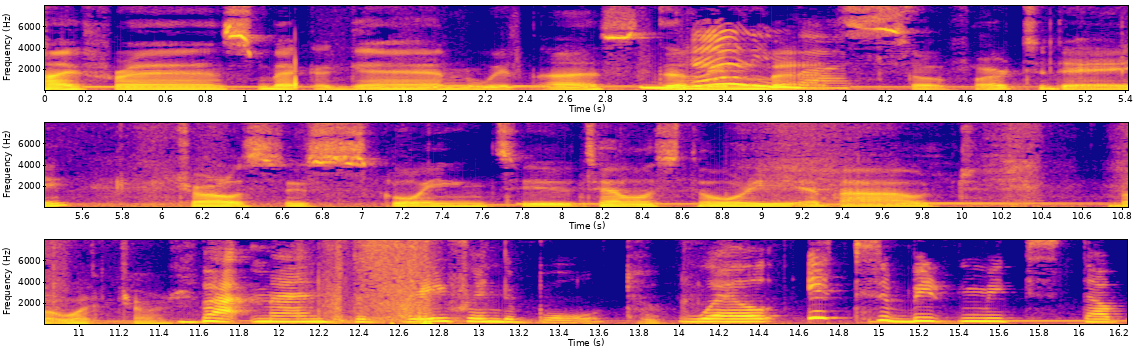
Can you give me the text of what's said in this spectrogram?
Hi friends, back again with us, the Limbats. So for today, Charles is going to tell a story about about what, Charles? Batman, the Brave and the Bold. Okay. Well, it's a bit mixed up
